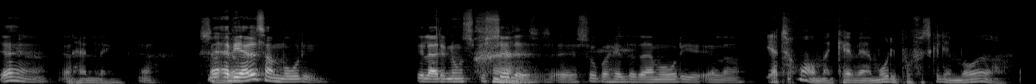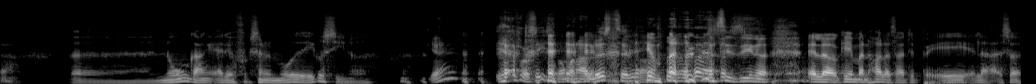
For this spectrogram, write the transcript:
Ja, ja, ja. en handling. ja. Så Men er vi ja. alle sammen modige? Eller er det nogle specielle øh, superhelte, der er modige? Eller? Jeg tror, man kan være modig på forskellige måder. Ja. Øh, nogle gange er det jo for eksempel modig ikke at sige noget. Ja, ja, præcis. Hvor man har lyst til. At... man har lyst til at sige noget. Eller okay, man holder sig tilbage. Eller altså,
